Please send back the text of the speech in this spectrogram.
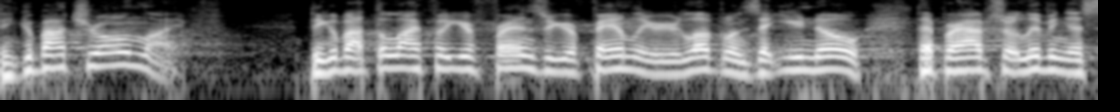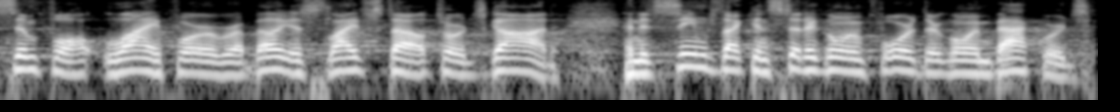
Think about your own life. Think about the life of your friends or your family or your loved ones that you know that perhaps are living a sinful life or a rebellious lifestyle towards God. And it seems like instead of going forward, they're going backwards.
